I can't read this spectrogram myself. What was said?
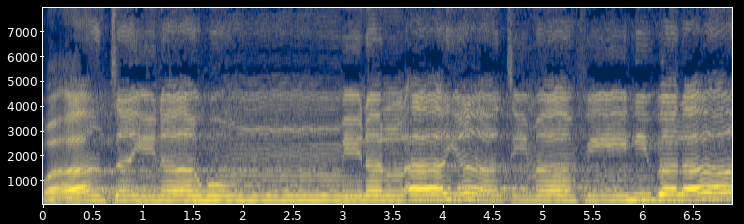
وآتيناهم من الآيات ما فيه بلاء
